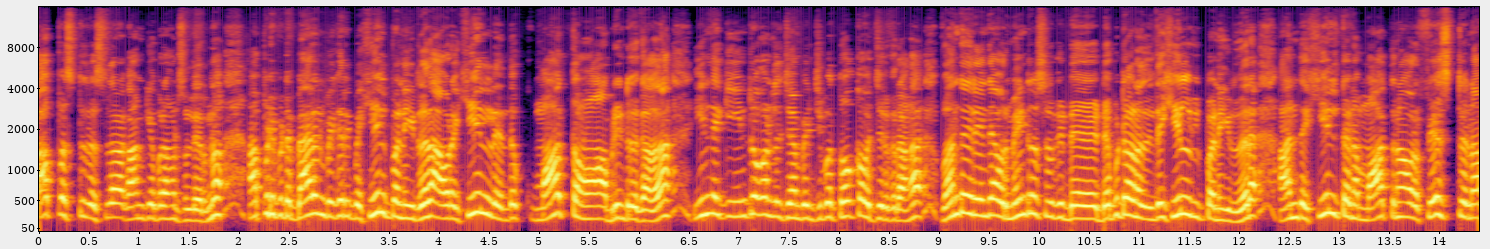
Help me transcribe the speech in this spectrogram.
டாப்பஸ்ட் ரெஸ்லராக காமிக்க போகிறாங்கன்னு சொல்லியிருந்தோம். அப்படிப்பட்ட பேரன் பிரேக்கர் இப்போ ஹீல் பண்ணிக்கிட்டு அவரை ஹீல்லேருந்து மாற்றணும் அப்படின்றதுக்காக தான் இன்னைக்கு இன்டர் சாம்பியன்ஷிப் இப்போ தோக்க வச்சிருக்கிறாங்க. வந்ததுலேருந்தே அவர் மெயின் ரோஸ்டருக்கு டெ டெபுட் ஆனதுலேருந்து ஹீல் பண்ணிக்கிறது அந்த ஹீல் டனை மாற்றணும் அவர் ஃபேஸ் டனை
